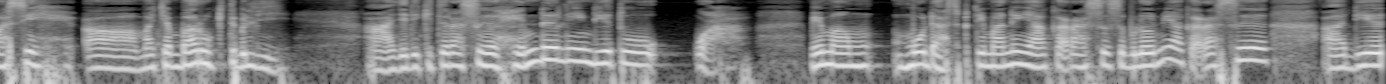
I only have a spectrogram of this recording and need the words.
masih uh, macam baru kita beli. Ha, jadi kita rasa handling dia tu, wah, memang mudah. Seperti mana yang akak rasa sebelum ni akak rasa uh, dia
